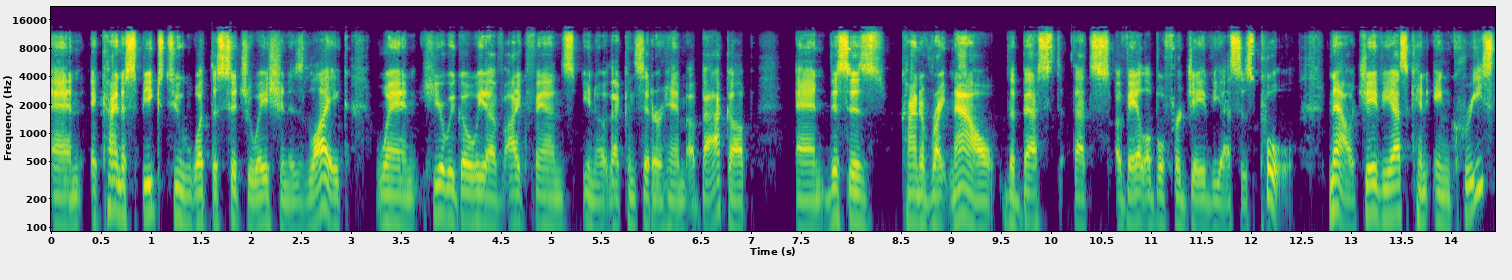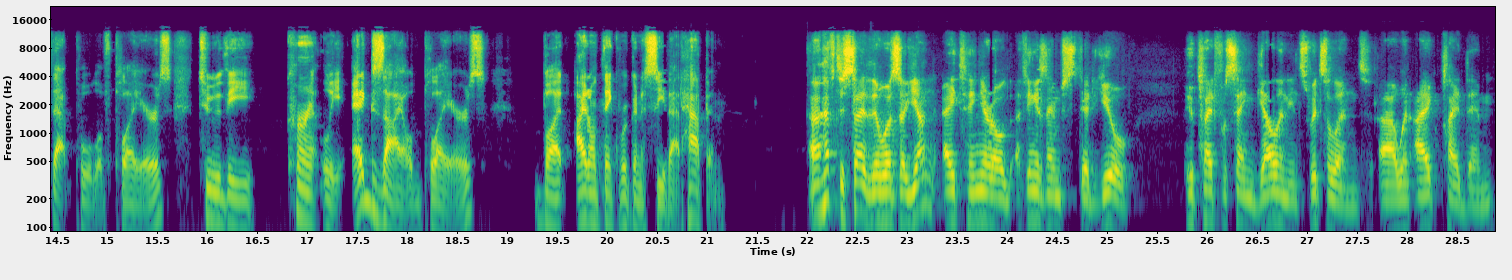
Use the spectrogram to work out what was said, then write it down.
and it kind of speaks to what the situation is like when here we go we have AEK fans you know that consider him a backup, and this is kind of right now the best that's available for JVS's pool. Now JVS can increase that pool of players to the currently exiled players, but I don't think we're going to see that happen. I have to say, there was a young 18 year old, I think his name's Stergiou, who played for St. Gallen in Switzerland uh, when AEK played them.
